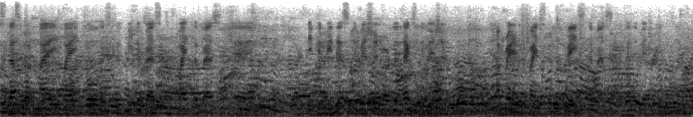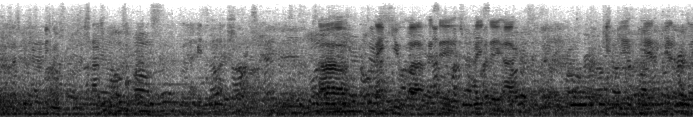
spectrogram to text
that's that's what my my goal is to be the best, to fight the best, and it could be this division or the next division. I'm ready to fight to face the best of the division. Uh, thank you. Uh, kasi, I say, uh, get, get, get, get, get,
